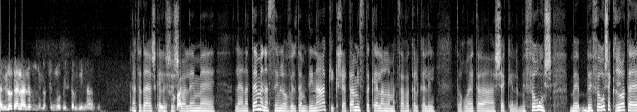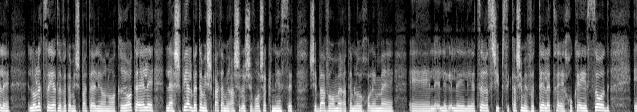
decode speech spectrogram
אני לא יודע לאן הם מנסים להוביל את המדינה הזאת. אתה יודע, יש כאלה אה, ששואלים אה, לאן אתם מנסים להוביל את המדינה, כי כשאתה מסתכל על המצב הכלכלי, אתה רואה את השקל. בפירוש, בפירוש הקריאות האלה לא לציית לבית המשפט העליון, או הקריאות האלה להשפיע על בית המשפט, אמירה של יושב ראש הכנסת, שבא ואומר, אתם לא יכולים אה, אה, לייצר איזושהי פסיקה שמבטלת אה, חוקי יסוד. אה,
